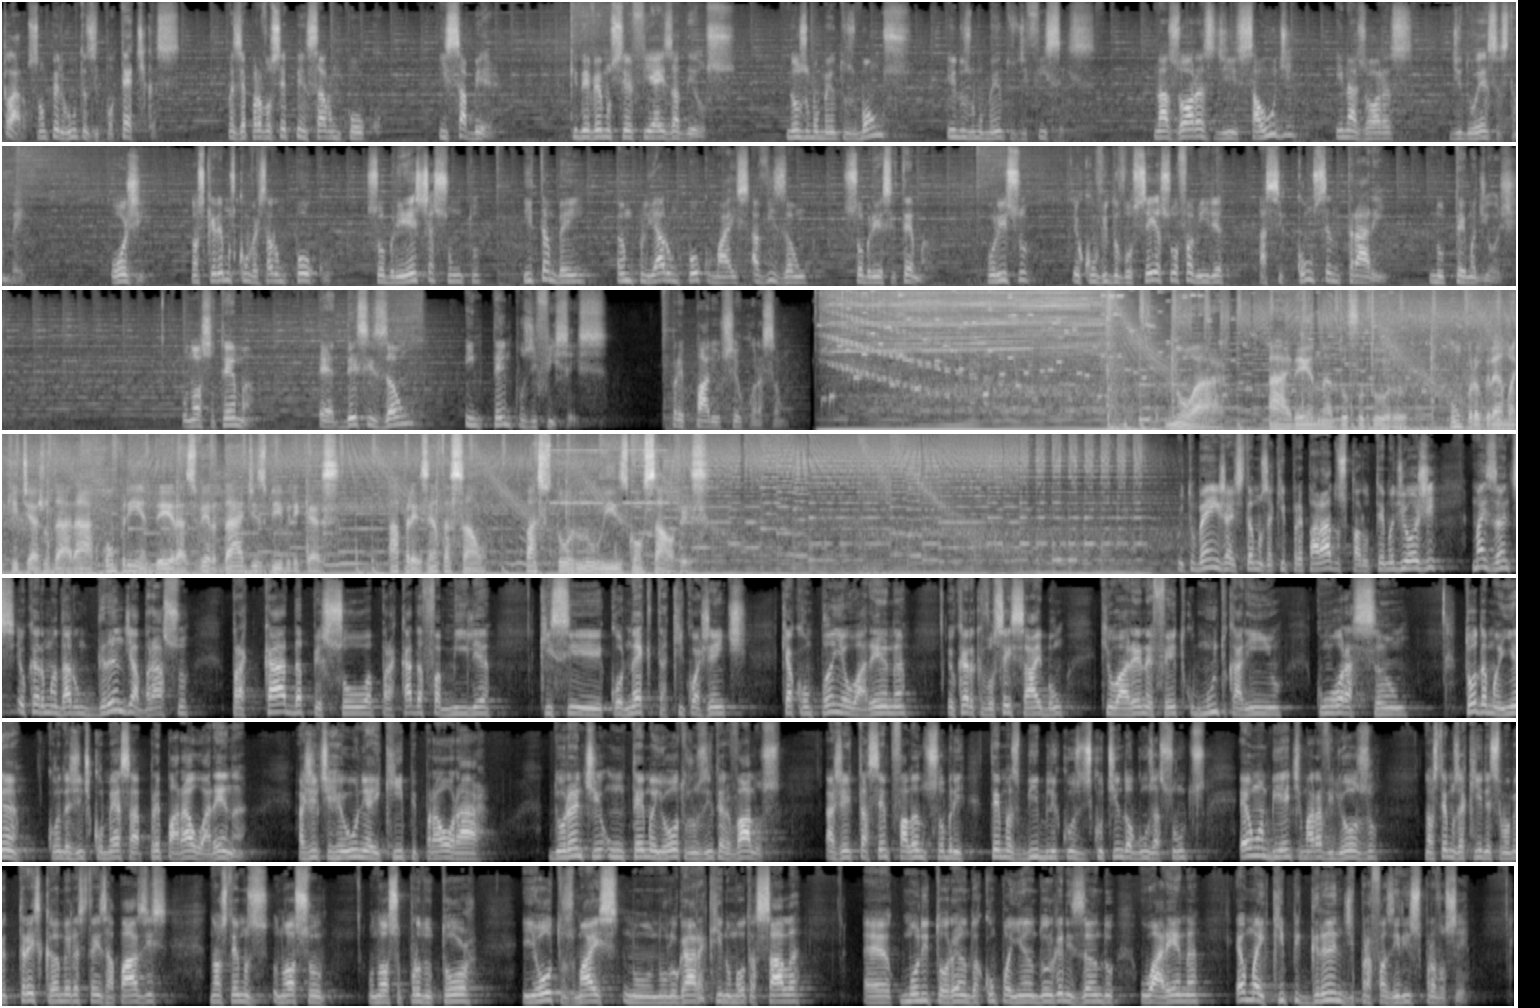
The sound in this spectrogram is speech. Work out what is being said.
Claro, são perguntas hipotéticas, mas é para você pensar um pouco e saber que devemos ser fiéis a Deus nos momentos bons e nos momentos difíceis, nas horas de saúde e nas horas de doenças também. Hoje, nós queremos conversar um pouco sobre este assunto e também ampliar um pouco mais a visão sobre esse tema. Por isso, eu convido você e a sua família a se concentrarem no tema de hoje. O nosso tema é decisão em tempos difíceis. Prepare o seu coração. No ar, Arena do Futuro. Um programa que te ajudará a compreender as verdades bíblicas. Apresentação: Pastor Luiz Gonçalves. Muito bem, já estamos aqui preparados para o tema de hoje, mas antes eu quero mandar um grande abraço para cada pessoa, para cada família que se conecta aqui com a gente, que acompanha o Arena. Eu quero que vocês saibam que o Arena é feito com muito carinho, com oração. Toda manhã, quando a gente começa a preparar o Arena, a gente reúne a equipe para orar. Durante um tema e outro, nos intervalos, a gente está sempre falando sobre temas bíblicos, discutindo alguns assuntos. É um ambiente maravilhoso. Nós temos aqui nesse momento três câmeras, três rapazes. Nós temos o nosso, o nosso produtor e outros mais no, no lugar aqui, numa outra sala, é, monitorando, acompanhando, organizando o Arena. É uma equipe grande para fazer isso para você.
